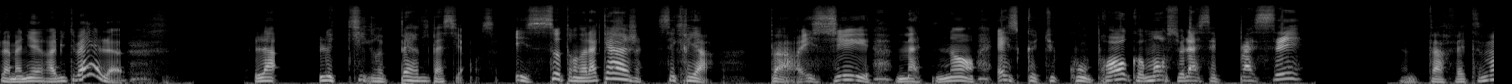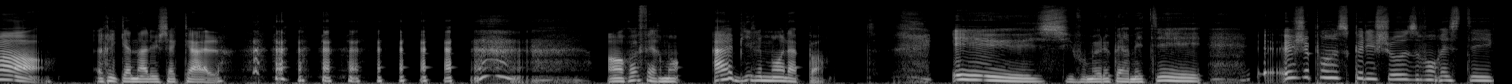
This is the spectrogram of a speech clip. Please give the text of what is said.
la manière habituelle? Là, le tigre perdit patience et, sautant dans la cage, s'écria par ici. Maintenant, est-ce que tu comprends comment cela s'est passé? Parfaitement, ricana le chacal. en refermant habilement la porte. Et si vous me le permettez, je pense que les choses vont rester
